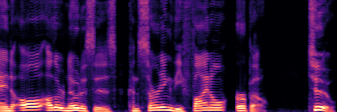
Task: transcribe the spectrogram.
and all other notices concerning the final ERPO. 2.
